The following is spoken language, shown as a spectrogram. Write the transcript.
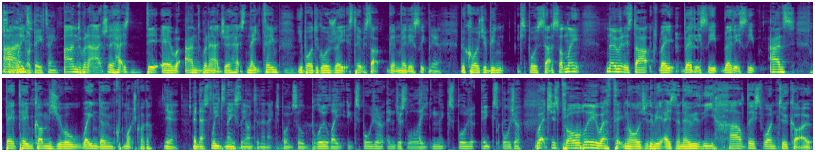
sunlight And- or daytime. And when it actually hits day, uh, and when it actually hits night time, your body goes right. It's time to start getting ready to sleep. Mm. Yeah. Because you've been exposed to that sunlight. Now when it's dark, right, ready to sleep, ready to sleep. As bedtime comes, you will wind down much quicker. Yeah, and this leads nicely onto the next point. So blue light exposure and just lighting exposure. Exposure. Which is probably with technology the way it is now the hardest one to cut out.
